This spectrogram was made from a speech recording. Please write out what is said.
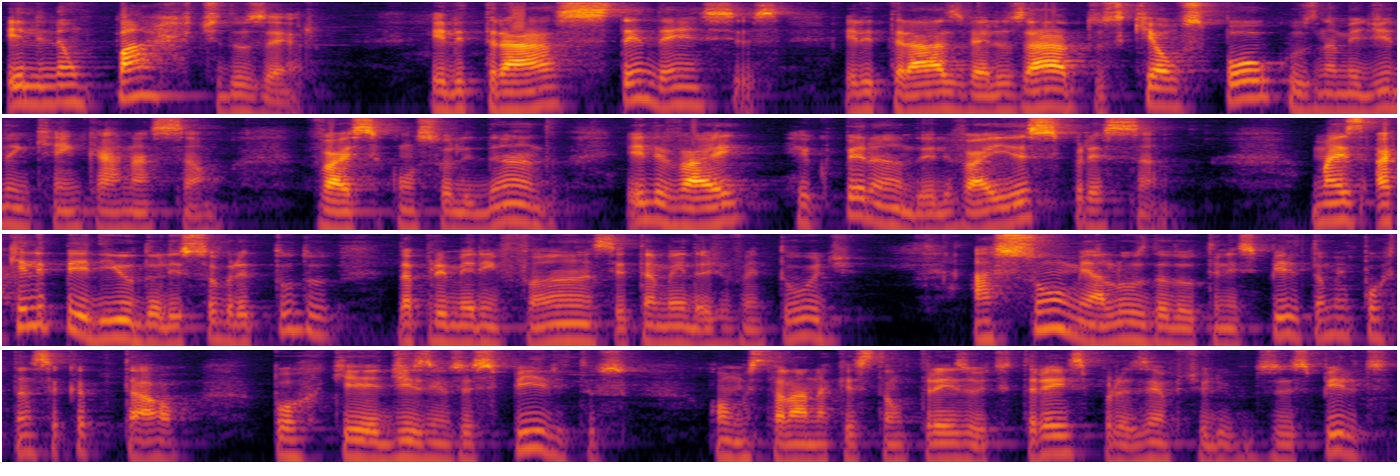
ele não parte do zero. Ele traz tendências, ele traz velhos hábitos que aos poucos, na medida em que a encarnação vai se consolidando, ele vai recuperando, ele vai expressando. Mas aquele período ali, sobretudo da primeira infância e também da juventude, assume à luz da doutrina espírita uma importância capital, porque dizem os espíritos, como está lá na questão 383, por exemplo, do Livro dos Espíritos,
